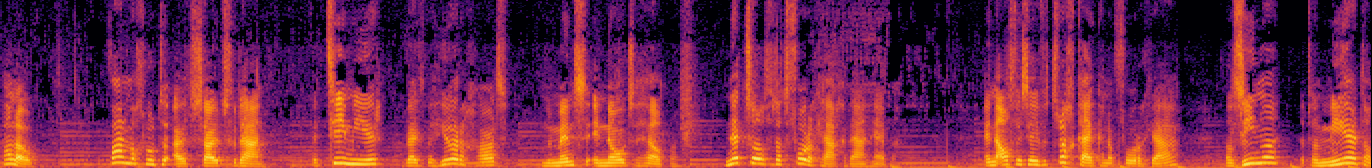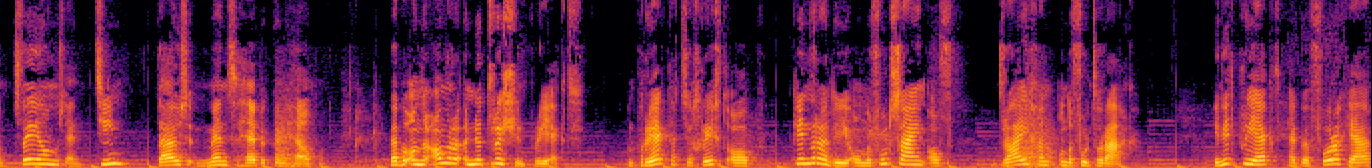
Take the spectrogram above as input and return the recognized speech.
Hallo, warme groeten uit Zuid-Soedan. Het team hier werkt weer heel erg hard om de mensen in nood te helpen. Net zoals we dat vorig jaar gedaan hebben. En als we eens even terugkijken naar vorig jaar, dan zien we dat we meer dan 210.000 mensen hebben kunnen helpen. We hebben onder andere een nutrition project. Een project dat zich richt op kinderen die ondervoed zijn of dreigen ondervoed te raken. In dit project hebben we vorig jaar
